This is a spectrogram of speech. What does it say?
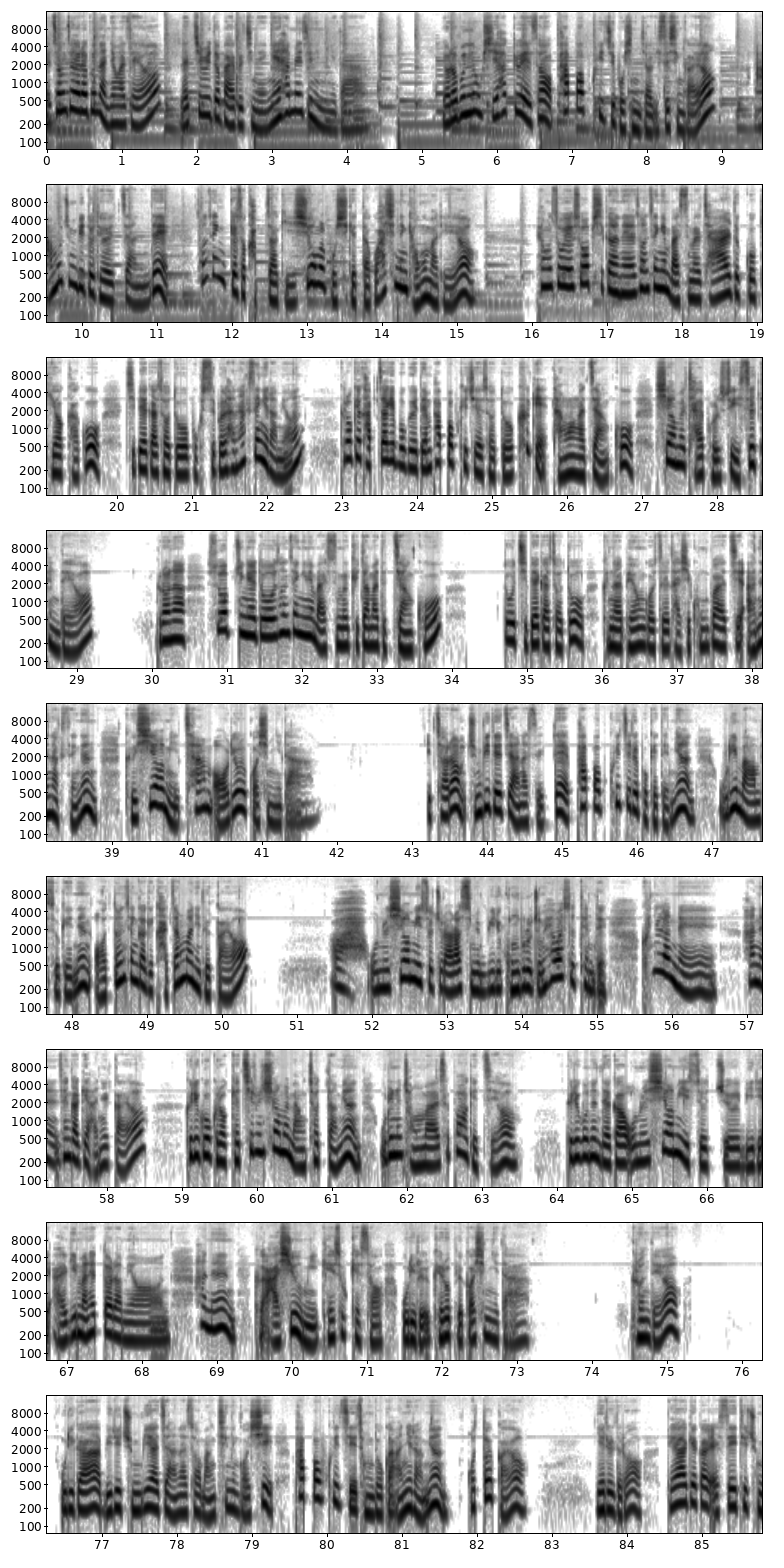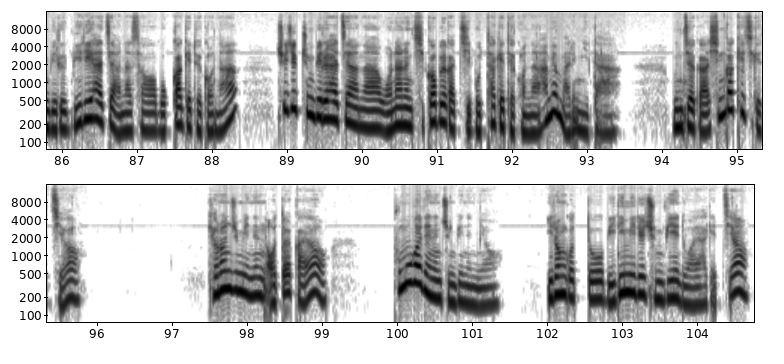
애청자 여러분 안녕하세요. Let's Read the Bible 진행의 함혜진입니다. 여러분은 혹시 학교에서 팝업 퀴즈 보신 적 있으신가요? 아무 준비도 되어 있지 않은데 선생님께서 갑자기 시험을 보시겠다고 하시는 경우 말이에요. 평소에 수업 시간에 선생님 말씀을 잘 듣고 기억하고 집에 가서도 복습을 한 학생이라면 그렇게 갑자기 보게 된 팝업 퀴즈에서도 크게 당황하지 않고 시험을 잘 볼 수 있을 텐데요. 그러나 수업 중에도 선생님의 말씀을 귀담아 듣지 않고 또 집에 가서도 그날 배운 것을 다시 공부하지 않은 학생은 그 시험이 참 어려울 것입니다. 이처럼 준비되지 않았을 때 팝업 퀴즈를 보게 되면 우리 마음 속에는 어떤 생각이 가장 많이 들까요? 아, 오늘 시험이 있을 줄 알았으면 미리 공부를 좀 해왔을 텐데 큰일 났네 하는 생각이 아닐까요? 그리고 그렇게 치른 시험을 망쳤다면 우리는 정말 슬퍼하겠지요. 그리고는 내가 오늘 시험이 있을 줄 미리 알기만 했더라면 하는 그 아쉬움이 계속해서 우리를 괴롭힐 것입니다. 그런데요, 우리가 미리 준비하지 않아서 망치는 것이 팝업 퀴즈의 정도가 아니라면 어떨까요? 예를 들어, 대학에 갈 SAT 준비를 미리 하지 않아서 못 가게 되거나 취직 준비를 하지 않아 원하는 직업을 갖지 못하게 되거나 하면 말입니다. 문제가 심각해지겠지요. 결혼 준비는 어떨까요? 부모가 되는 준비는요. 이런 것도 미리미리 준비해 놓아야 하겠지요.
